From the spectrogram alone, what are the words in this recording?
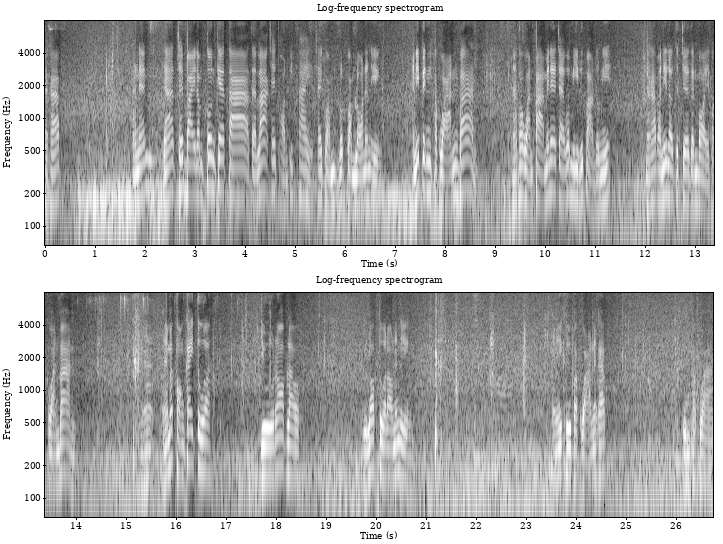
นะครับอันนั้นนะใช้ใบลำต้นแก้ตา แต่รากใช้ถอนพิษไข้ใช้ความลดความร้อนนั่นเอง อันนี้เป็นผักหวานบ้าน นะผักหวานป่าไม่แน่ใจว่ามีหรือเปล่าตรงนี้นะครับ อันนี้เราจะเจอกันบ่อยผักหวานบ้านนะฮะเห็นไหมของใกล้ตัวอยู่รอบเรา อยู่รอบตัวเรานั่นเอง อันนี้คือผักหวานนะครับกลุ่มผักหวาน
